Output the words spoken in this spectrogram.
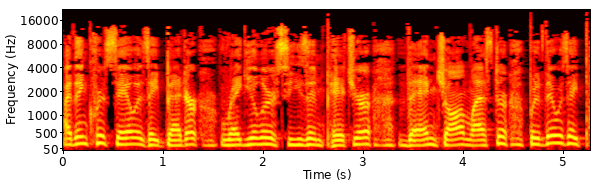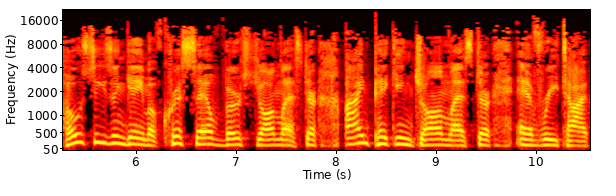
I think Chris Sale is a better regular season pitcher than Jon Lester, but if there was a postseason game of Chris Sale versus Jon Lester, I'm picking Jon Lester every time.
